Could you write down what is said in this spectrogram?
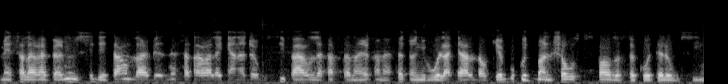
mais ça leur a permis aussi d'étendre leur business à travers le Canada aussi par le partenariat qu'on a fait au niveau local. Donc, il y a beaucoup de bonnes choses qui se passent de ce côté-là aussi.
